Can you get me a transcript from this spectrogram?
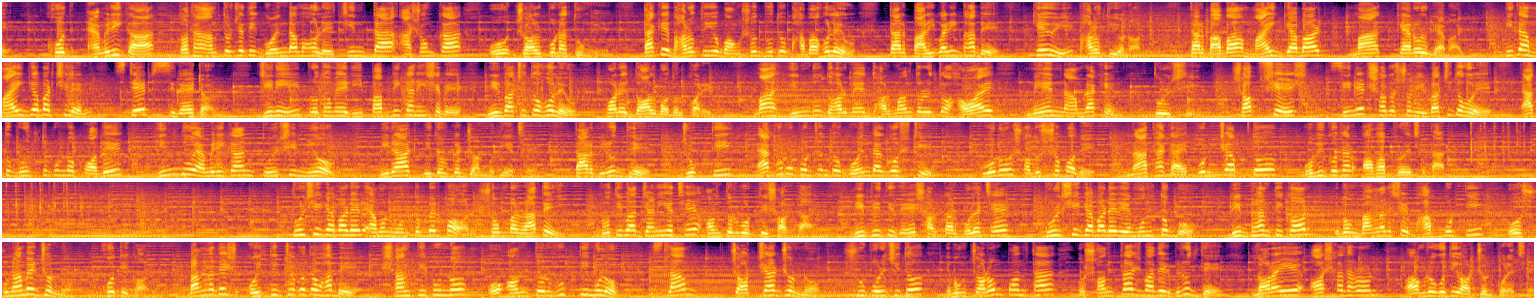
খোদ আমেরিকা তথা আন্তর্জাতিক গোয়েন্দা মহলে চিন্তা, আশঙ্কা ও জল্পনা তুঙ্গে। তাকে ভারতীয় বংশোদ্ভূত ভাবা হলেও তার পারিবারিকভাবে কেউই ভারতীয় নন। তার বাবা মাইক গ্যাবার্ড, মা ক্যারল গ্যাবার্ড। পিতা মাইক গ্যাবার্ড ছিলেন স্টেট সিনেটর, যিনি প্রথমে রিপাবলিকান হিসেবে নির্বাচিত হলেও পরে দল বদল করেন। মা হিন্দু ধর্মে ধর্মান্তরিত হওয়ায় মেয়ের নাম রাখেন তুলসী। সবশেষ সিনেট সদস্য নির্বাচিত হয়ে এত গুরুত্বপূর্ণ পদে হিন্দু আমেরিকান তুলসীর নিয়োগ বিরাট বিতর্কের জন্ম দিয়েছে। তার বিরুদ্ধে যুক্তি এখনও পর্যন্ত গোয়েন্দা গোষ্ঠীর কোনো সদস্য পদে না থাকায় পর্যাপ্ত অভিজ্ঞতার অভাব রয়েছে তার। তুলসী গ্যাবার্ডের এমন মন্তব্যের পর সোমবার রাতেই প্রতিবাদ জানিয়েছে অন্তর্বর্তী সরকার। বিবৃতিতে সরকার বলেছে তুলসী গ্যাবার্ডের এ মন্তব্য বিভ্রান্তিকর এবং বাংলাদেশের ভাবমূর্তি ও সুনামের জন্য ক্ষতিকর। বাংলাদেশ ঐতিহ্যগতভাবে শান্তিপূর্ণ ও অন্তর্ভুক্তিমূলক ইসলাম চর্চার জন্য সুপরিচিত এবং চরমপন্থা ও সন্ত্রাসবাদের বিরুদ্ধে লড়াইয়ে অসাধারণ অগ্রগতি অর্জন করেছে।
